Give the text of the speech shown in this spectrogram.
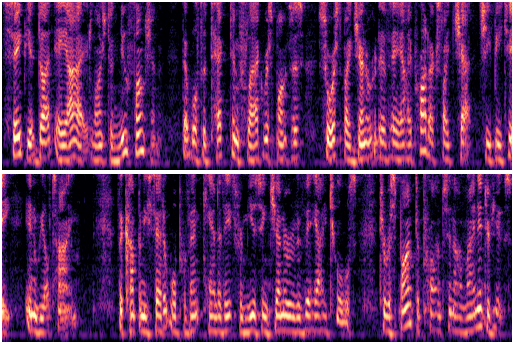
Sapia.ai launched a new function that will detect and flag responses sourced by generative AI products like ChatGPT in real time. The company said it will prevent candidates from using generative AI tools to respond to prompts in online interviews.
